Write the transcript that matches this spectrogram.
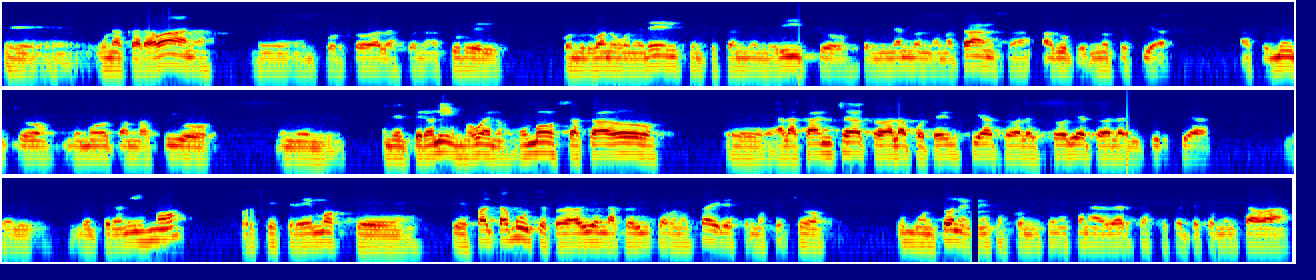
eh, una caravana eh, por toda la zona sur del, conurbano bonaerense, empezando en Berizo, terminando en La Matanza, algo que no se hacía hace mucho de modo tan masivo en el, peronismo. Bueno, hemos sacado eh, a la cancha toda la potencia, toda la historia, toda la liturgia del peronismo, porque creemos que, que, falta mucho todavía en la provincia de Buenos Aires. Hemos hecho un montón en esas condiciones tan adversas que yo te comentaba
